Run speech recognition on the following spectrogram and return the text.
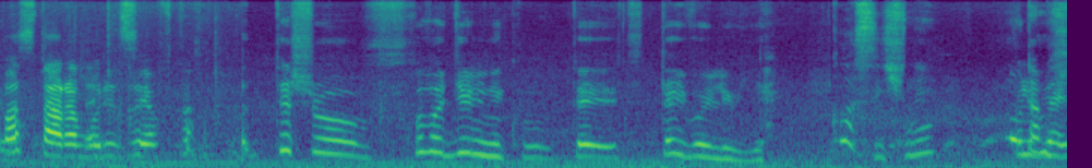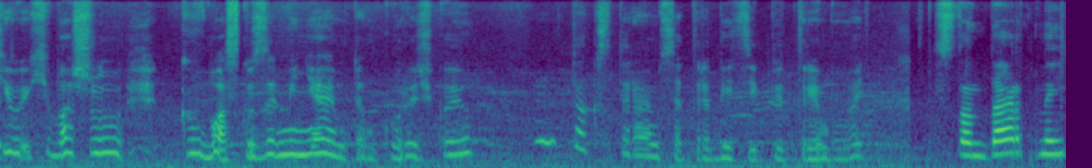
По старому рецепту. Те, що в холодильнику, те, те й в олів'є. Класичний. Ну, там хіба, хіба що ковбаску заміняємо там курочкою. Ну, так стараємося традиції підтримувати. Стандартний.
